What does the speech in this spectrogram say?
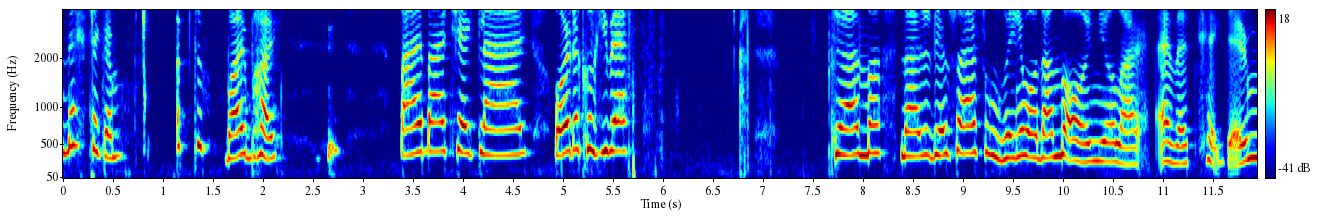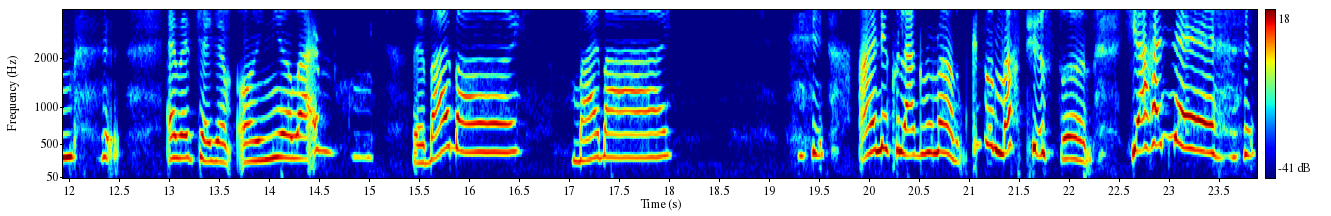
Neyse şakam. Öptüm. Bay bay. bay bay çekler. Bu arada Cookie be. Kıyama nerede diye sorarsanız benim odamda oynuyorlar. Evet çeklerim. evet çeklerim oynuyorlar. Ve bay bay. Bay bay. Anne kulaklığını aldım. Kızım ne yapıyorsun? Ya anne.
